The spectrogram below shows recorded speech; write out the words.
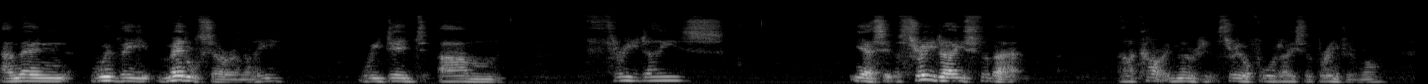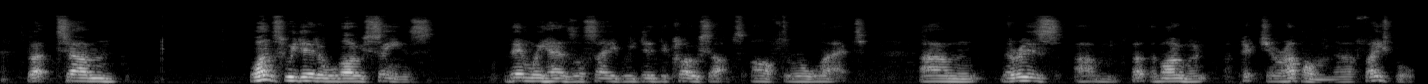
And then with the medal ceremony, we did um, three days. Yes, it was three days for that. And I can't remember if it was three or four days for briefing room. But um, once we did all those scenes, then we had, as I say, we did the close-ups after all that. Um, there is, um, at the moment, a picture up on uh, Facebook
